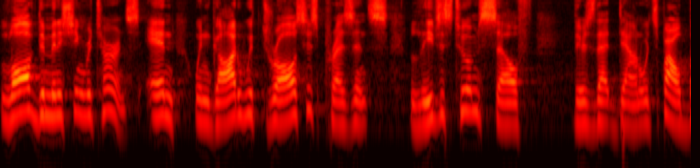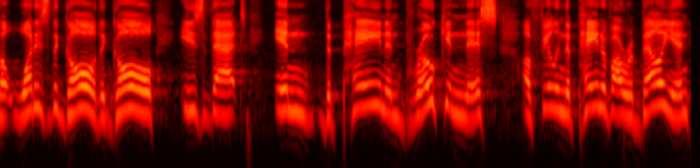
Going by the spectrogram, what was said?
law of diminishing returns. And when God withdraws his presence, leaves us to himself, there's that downward spiral. But what is the goal? The goal is that in the pain and brokenness of feeling the pain of our rebellion,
